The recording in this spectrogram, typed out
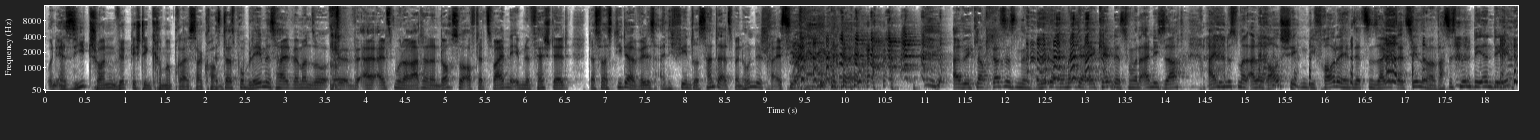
Und er sieht schon wirklich den Grimme-Preis da kommen. Das Problem ist halt, wenn man so äh, als Moderator dann doch so auf der zweiten Ebene feststellt, das, was die da will, ist eigentlich viel interessanter als mein Hundescheiß hier. Also ich glaube, das ist ein blöder Moment der Erkenntnis, wo man eigentlich sagt, eigentlich müssen wir alle rausschicken, die Frau da hinsetzen und sagen, jetzt erzählen Sie mal, was ist mit dem BND?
